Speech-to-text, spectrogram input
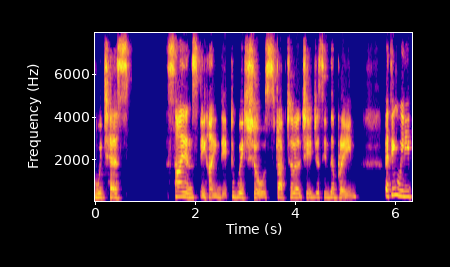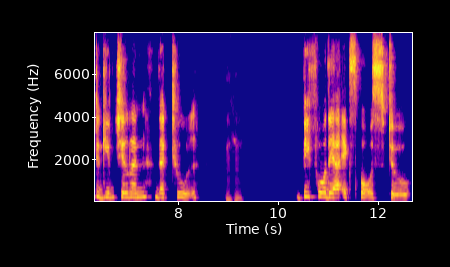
which has science behind it which shows structural changes in the brain. I think we need to give children the tool mm-hmm. before they are exposed to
